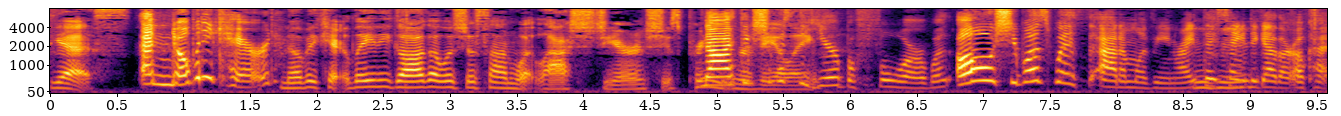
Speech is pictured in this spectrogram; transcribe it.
yes. And nobody cared. Nobody cared. Lady Gaga was just on what last year, and she's pretty No, I think she was the year before. Was oh, she was with Adam Levine, right? They Mhm. sang together. Okay.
